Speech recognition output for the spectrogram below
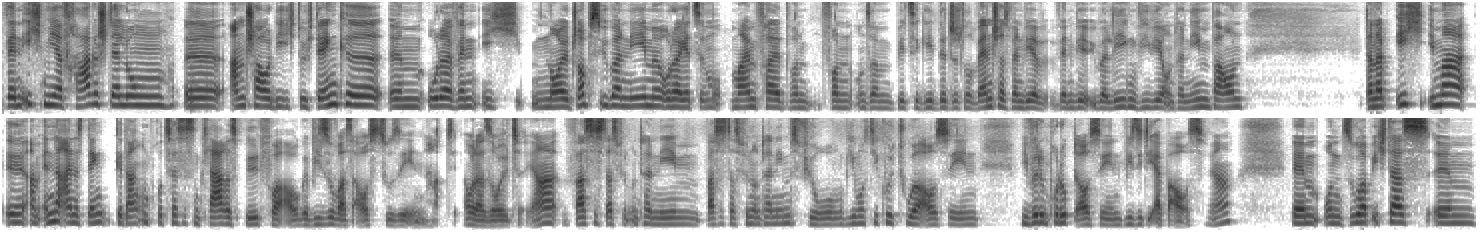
wenn ich mir Fragestellungen äh, anschaue, die ich durchdenke, ähm, oder wenn ich neue Jobs übernehme, oder jetzt in meinem Fall von, von unserem BCG Digital Ventures, wenn wir, wenn wir überlegen, wie wir Unternehmen bauen, dann habe ich immer äh, am Ende eines Denk Gedankenprozesses ein klares Bild vor Auge, wie sowas auszusehen hat oder sollte. Ja? Was ist das für ein Unternehmen? Was ist das für eine Unternehmensführung? Wie muss die Kultur aussehen? Wie würde ein Produkt aussehen? Wie sieht die App aus? Ja? Ähm, und so habe ich das ähm,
